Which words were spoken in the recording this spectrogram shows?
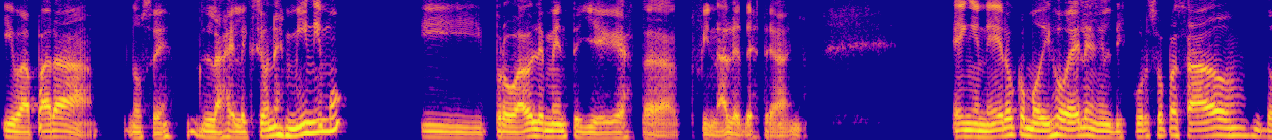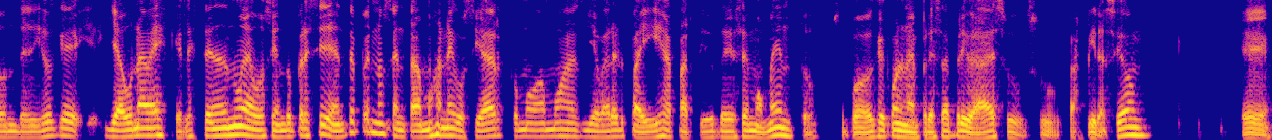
y va para no sé, las elecciones mínimo y probablemente llegue hasta finales de este año. En enero, como dijo él en el discurso pasado, donde dijo que ya una vez que él esté de nuevo siendo presidente, pues nos sentamos a negociar cómo vamos a llevar el país a partir de ese momento. Supongo que con la empresa privada es su, aspiración. Eh,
